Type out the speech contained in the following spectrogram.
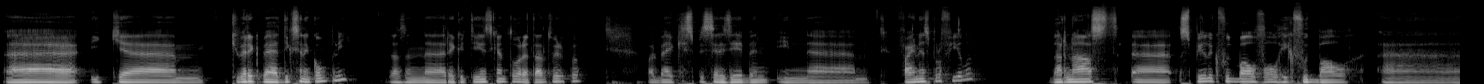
Eh, ik, ehm, ik werk bij Dixon Company. Dat is een eh recruteringskantoor uit Antwerpen, waarbij ik gespecialiseerd ben in ehm finance profielen. Daarnaast eh, speel ik voetbal, volg ik voetbal. eh,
